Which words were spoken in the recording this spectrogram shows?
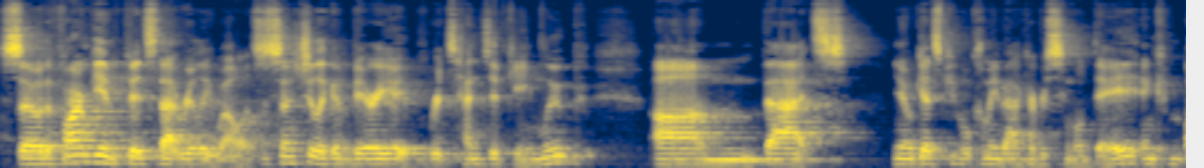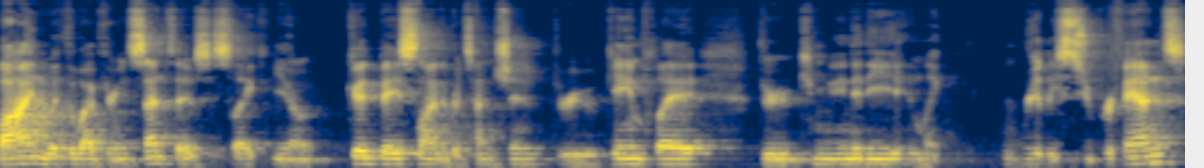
So the farm game fits that really well. It's essentially like a very retentive game loop um, that you know gets people coming back every single day and combined with the web3 incentives it's like you know good baseline of retention through gameplay through community and like really super fans.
